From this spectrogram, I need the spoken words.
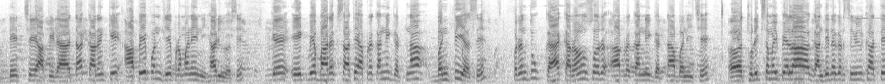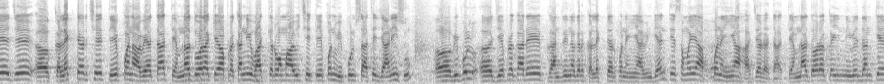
અપડેટ છે આપી રહ્યા હતા. કારણ કે આપે પણ જે પ્રમાણે નિહાળ્યું હશે કે એક બે બાળક સાથે આ પ્રકારની ઘટના બનતી હશે. પરંતુ કયા કારણોસર આ પ્રકારની ઘટના બની છે? થોડીક સમય પહેલા ગાંધીનગર સિવિલ ખાતે જે કલેક્ટર છે તે પણ આવ્યા હતા. તેમના દ્વારા કેવા પ્રકારની વાત કરવામાં આવી છે તે પણ વિપુલ સાથે જાણીશું. વિપુલ જે પ્રકારે ગાંધીનગર કલેક્ટર પણ અહીંયા આવી ગયા તે સમયે આપ પણ અહીંયા હાજર હતા. તેમના દ્વારા કંઈ નિવેદન કે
